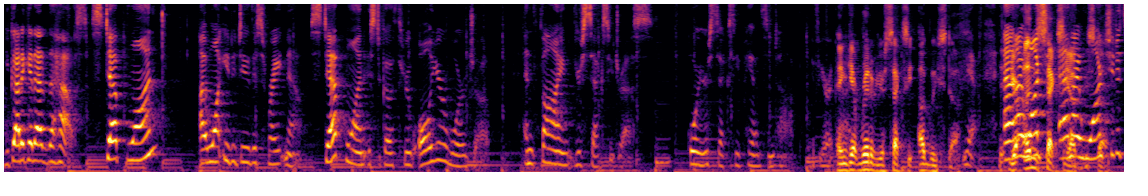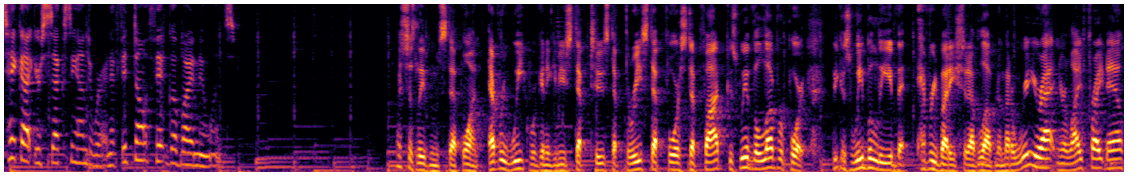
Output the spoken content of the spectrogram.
you got to get out of the house. Step one, I want you to do this right now. Step one is to go through all your wardrobe and find your sexy dress or your sexy pants and top if you're a guy. And get rid of your sexy, ugly stuff. Yeah, Your and I want you, unsexy, and I want stuff. you to take out your sexy underwear, and if it don't fit, go buy new ones. Let's just leave them with step one. Every week, we're going to give you step two, step three, step four, step five, because we have the love report. Because we believe that everybody should have love, no matter where you're at in your life right now,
